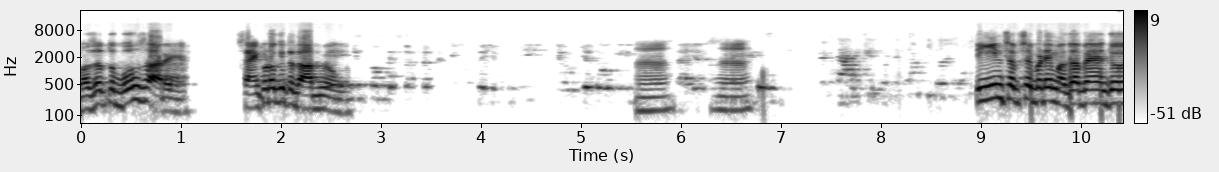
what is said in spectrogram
मज़हब तो बहुत सारे हैं। सैकड़ों की तादाद में होंगे। हाँ, हाँ। तीन सबसे बड़े मज़हब हैं जो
